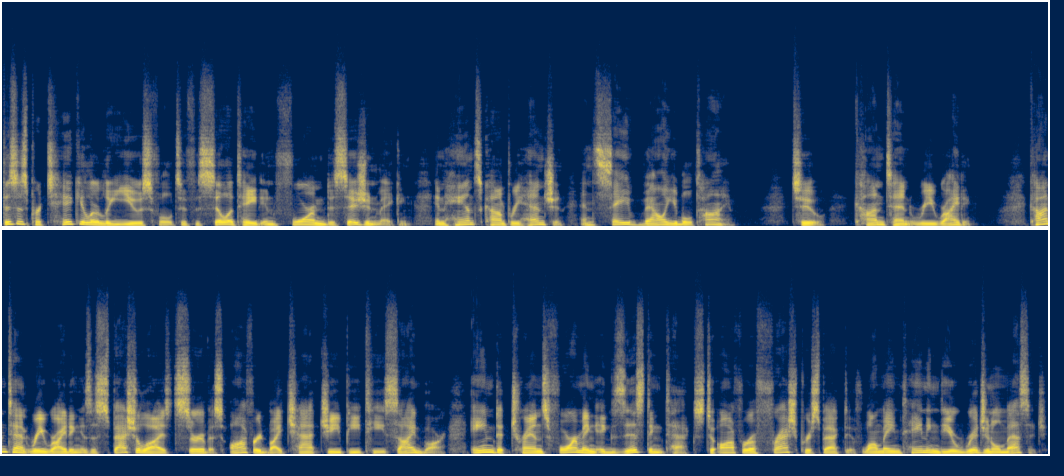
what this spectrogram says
This is particularly useful to facilitate informed decision making, enhance comprehension, and save valuable time. 2. Content rewriting. Content rewriting is a specialized service offered by ChatGPT Sidebar aimed at transforming existing text to offer a fresh perspective while maintaining the original message.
